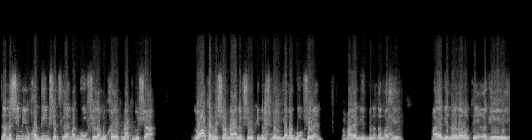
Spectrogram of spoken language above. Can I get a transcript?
זה אנשים מיוחדים שאצלהם הגוף שלהם הוא חלק מהקדושה. לא רק הנשמה, הנפש אלוקית, נפש גלית, גם הגוף שלהם. ומה יגיד בן אדם רגיל? מה יגיד בן אדם רגיל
